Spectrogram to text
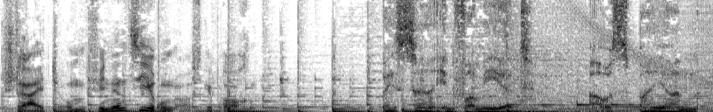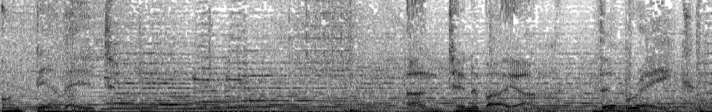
Streit um Finanzierung ausgebrochen. Besser informiert aus Bayern und der Welt. Antenne Bayern. The Break.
